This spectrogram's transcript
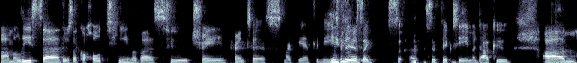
Mama Lisa. There's like a whole team of us who train Prentis, Mark Anthony. there's like it's a thick team, Adaku. Um,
